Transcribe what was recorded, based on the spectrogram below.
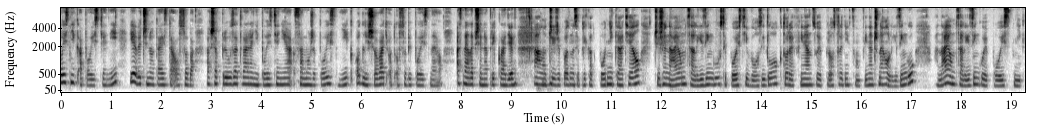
Poistník a poistený je väčšinou tá istá osoba, avšak pri uzatváraní poistenia sa môže poistník odlišovať od osoby poistného. A najlepšie na príklade. Áno, čiže povedzme si príklad podnikateľ, čiže nájomca leasingu si poistí vozidlo, ktoré financuje prostredníctvom finančného leasingu a nájomca leasingu je poistník.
